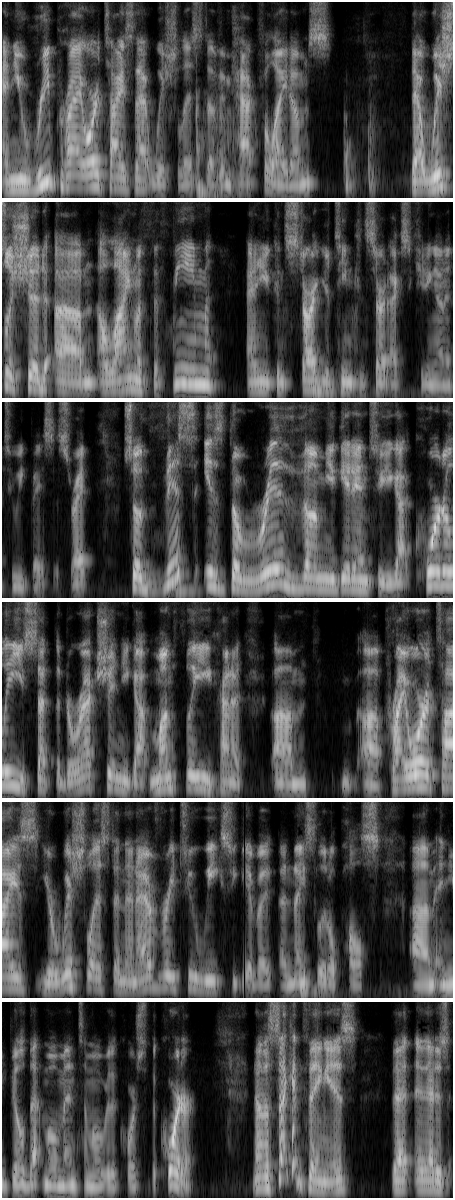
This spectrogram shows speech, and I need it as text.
And you reprioritize that wish list of impactful items. That wish list should um, align with the theme and you can start your team can start executing on a two week basis right? So this is the rhythm you get into. You got quarterly you set the direction you got monthly you kind of um, uh, prioritize your wish list and then every two weeks you give a, a nice little pulse um, and you build that momentum over the course of the quarter. Now the second thing is that that is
